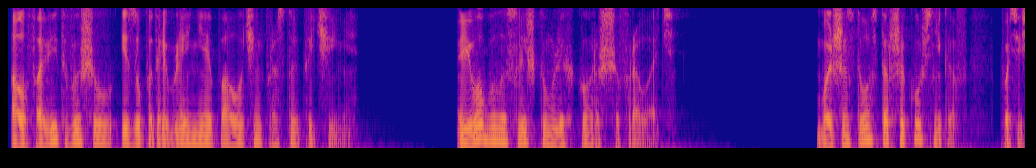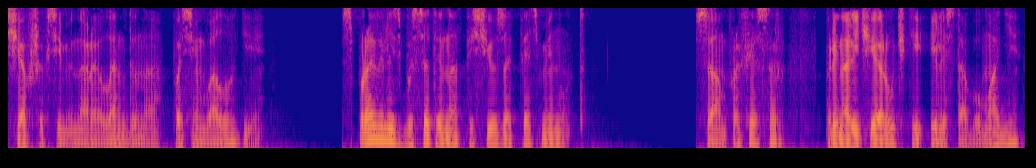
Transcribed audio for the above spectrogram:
Алфавит вышел из употребления по очень простой причине. Его было слишком легко расшифровать. Большинство старшекурсников, посещавших семинары Лэнгдона по символогии, справились бы с этой надписью за пять минут – Сам профессор, при наличии ручки и листа бумаги,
